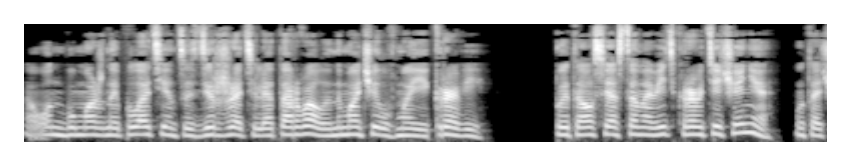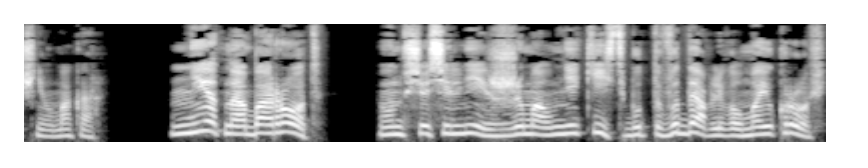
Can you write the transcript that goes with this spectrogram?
а он бумажное полотенце с держателя оторвал и намочил в моей крови. Пытался остановить кровотечение? уточнил Макар. Нет, наоборот. Он все сильнее сжимал мне кисть, будто выдавливал мою кровь.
